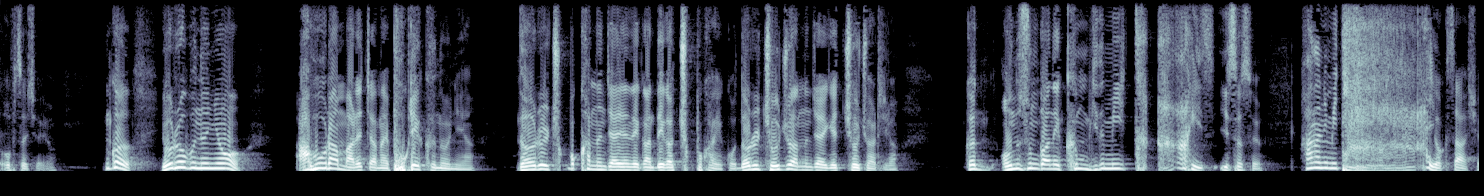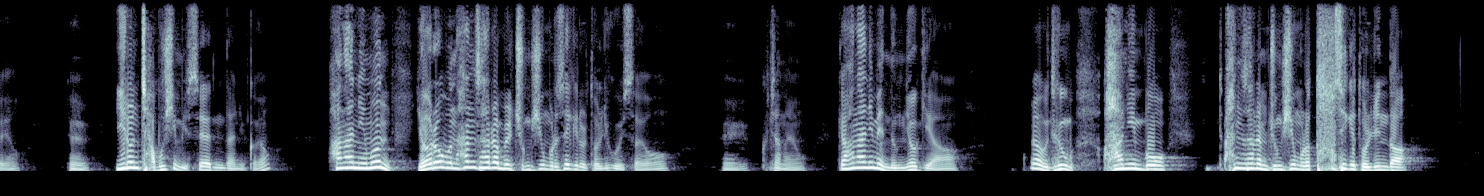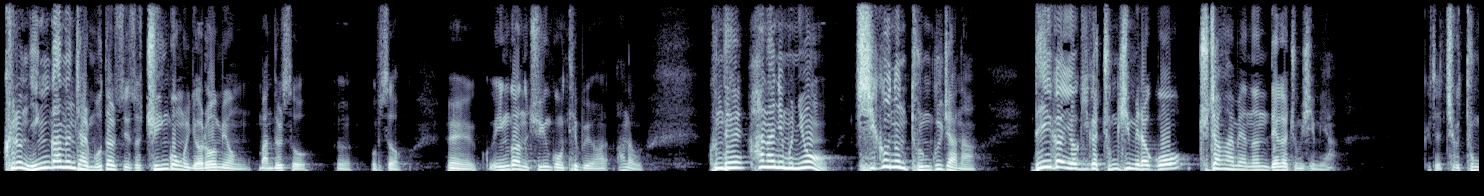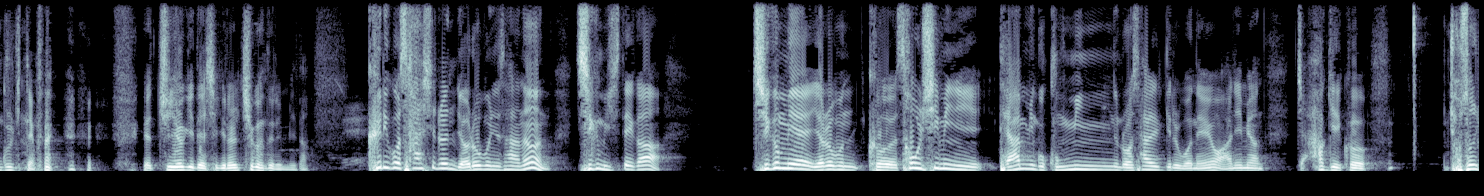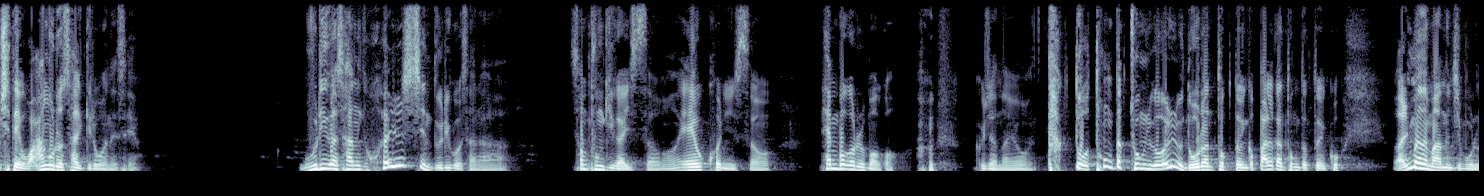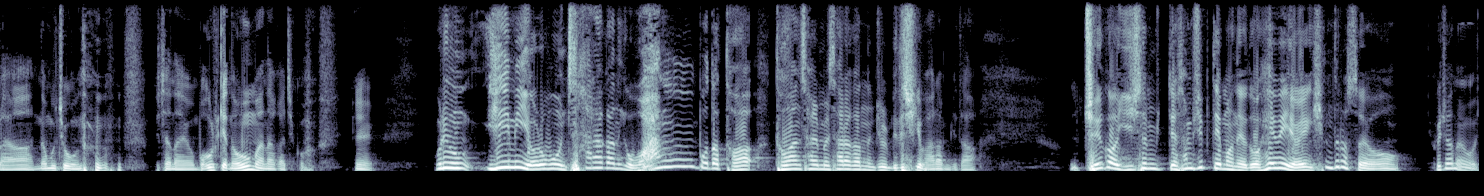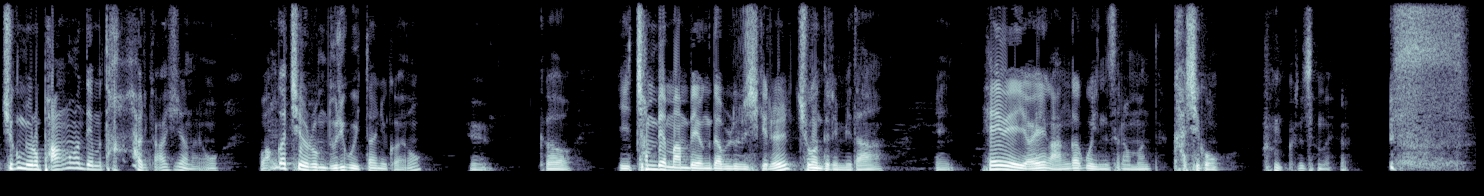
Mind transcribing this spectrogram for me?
없어져요. 그러니까 여러분은요 아브라함 말했잖아요. 복의 근원이야. 너를 축복하는 자에 내가 내가 축복하겠고 너를 저주하는 자에게 저주하리라. 그러니까 어느 순간에 그 믿음이 다 있었어요. 하나님이 다 역사하셔요. 네. 이런 자부심이 있어야 된다니까요. 하나님은 여러분 한 사람을 중심으로 세계를 돌리고 있어요. 예, 그렇잖아요. 그게 하나님의 능력이야. 그냥 지금 아니 뭐 한 사람 중심으로 다 세계 돌린다. 그런 인간은 잘 못할 수 있어. 주인공을 여러 명 만들 수 어, 없어. 예, 그 인간은 주인공 TV 하나고. 근데 하나님은요, 지구는 둥글잖아. 내가 여기가 중심이라고 주장하면은 내가 중심이야. 그죠? 지구 둥글기 때문에. 주역이 되시기를 축원드립니다. 그리고 사실은 여러분이 사는 지금 이 시대가 지금의 여러분 그 서울 시민이 대한민국 국민으로 살기를 원해요? 아니면 저기 그 조선시대 왕으로 살기를 원하세요? 우리가 사는 게 훨씬 누리고 살아. 선풍기가 있어. 에어컨이 있어. 햄버거를 먹어. 그잖아요. 닭도 통닭 종류가 얼마나 노란 톡도 있고 빨간 통닭도 있고 얼마나 많은지 몰라. 너무 좋은 그렇잖아요. 먹을 게 너무 많아가지고. 예. 우리는 이미 여러분 살아가는 게 왕보다 더, 더한 삶을 살아가는 줄 믿으시기 바랍니다. 제가 20대, 30대만 해도 해외여행 힘들었어요. 그잖아요. 지금 여러분 방학만 되면 다 이렇게 하시잖아요. 왕같이 여러분 누리고 있다니까요. 예. 그, 이 천배 만배 응답을 누리시기를 축원드립니다. 예. 해외 여행 안 가고 있는 사람은 가시고 그러잖아요.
